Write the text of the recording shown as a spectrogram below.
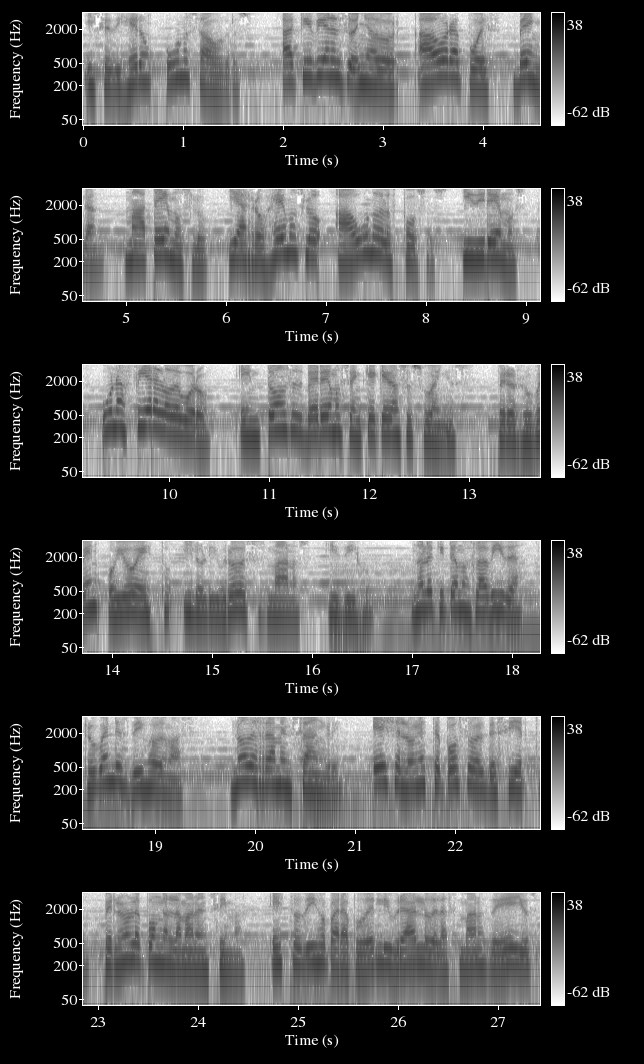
y se dijeron unos a otros, Aquí viene el soñador, ahora pues, vengan, matémoslo y arrojémoslo a uno de los pozos, y diremos, una fiera lo devoró, entonces veremos en qué quedan sus sueños. Pero Rubén oyó esto y lo libró de sus manos y dijo, No le quitemos la vida. Rubén les dijo además, No derramen sangre, échenlo en este pozo del desierto, pero no le pongan la mano encima. Esto dijo para poder librarlo de las manos de ellos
